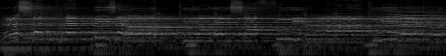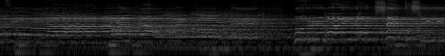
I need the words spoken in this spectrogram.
È sempre misero chi see.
